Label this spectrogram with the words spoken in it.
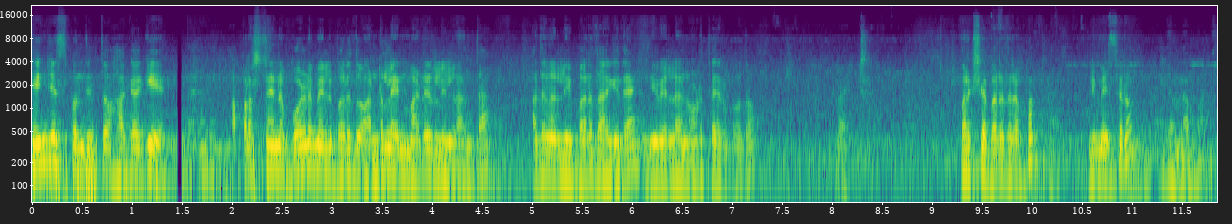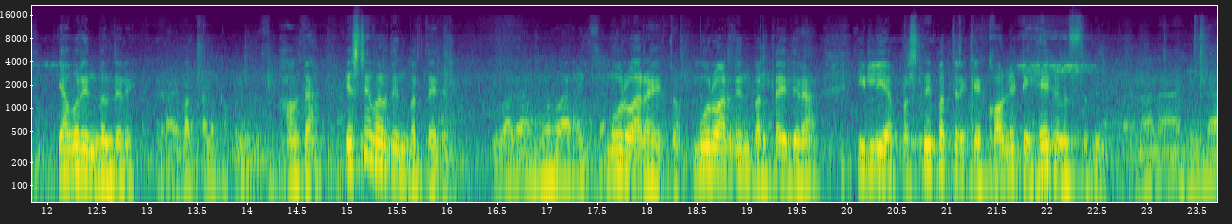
ಚೇಂಜಸ್ ಬಂದಿತ್ತು. ಹಾಗಾಗಿ ಆ ಪ್ರಶ್ನೆಯನ್ನು ಬೋರ್ಡ್ ಮೇಲೆ ಬರೆದು ಅಂಡರ್ಲೈನ್ ಮಾಡಿರಲಿಲ್ಲ ಅಂತ ಅದನ್ನಲ್ಲಿ ಬರೆದಾಗಿದೆ. ನೀವೆಲ್ಲ ನೋಡ್ತಾ ಇರ್ಬೋದು. ರೈಟ್ ಪರೀಕ್ಷೆ ಬರೆದ್ರಪ್ಪ? ನಿಮ್ಮ ಹೆಸರು? ಯಾವ ಊರಿಂದ ಬಂದಿರಿ? ಹೌದಾ? ಎಷ್ಟನೇ ವಾರದಿಂದ ಬರ್ತಾ ಇದ್ದೀರಿ? ಇವಾಗ ಮೂರು ವಾರ ಆಯ್ತು ಮೂರು ವಾರ ಆಯಿತು. ಮೂರು ವಾರದಿಂದ ಬರ್ತಾ ಇದ್ದೀರಾ? ಇಲ್ಲಿಯ ಪ್ರಶ್ನೆ ಪತ್ರಿಕೆ ಕ್ವಾಲಿಟಿ ಹೇಗೆ ಅನಿಸ್ತದೆ ನಾನು ಹಿಂದೆ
